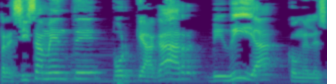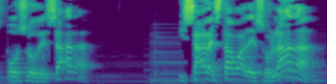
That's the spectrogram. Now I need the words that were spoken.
Precisamente porque Agar vivía con el esposo de Sara. Y Sara estaba desolada,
